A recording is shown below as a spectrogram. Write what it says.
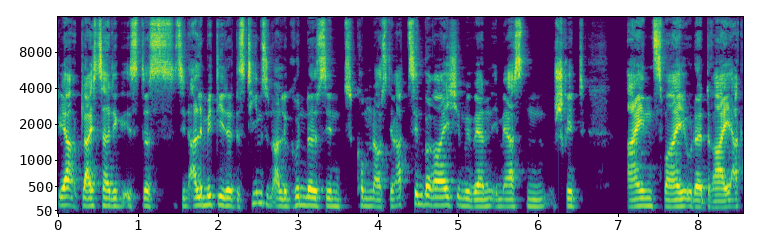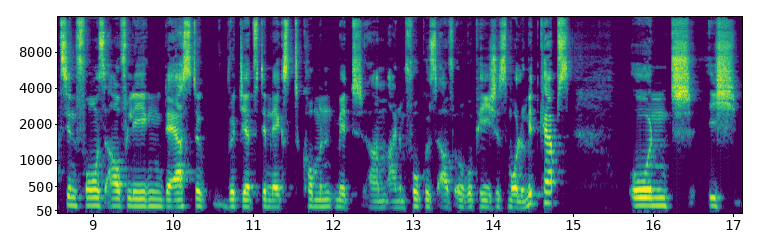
ja, gleichzeitig ist das, sind alle Mitglieder des Teams und alle Gründer sind, kommen aus dem Aktienbereich und wir werden im ersten Schritt ein, zwei oder drei Aktienfonds auflegen. Der erste wird jetzt demnächst kommen mit ähm, einem Fokus auf europäische Small- und Mid-Caps. Und ich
